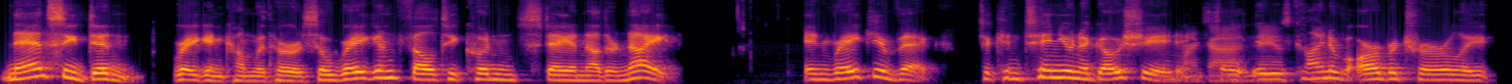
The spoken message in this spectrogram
Nancy didn't. Reagan come with her, so Reagan felt he couldn't stay another night in Reykjavik to continue negotiating. so it was kind of arbitrarily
